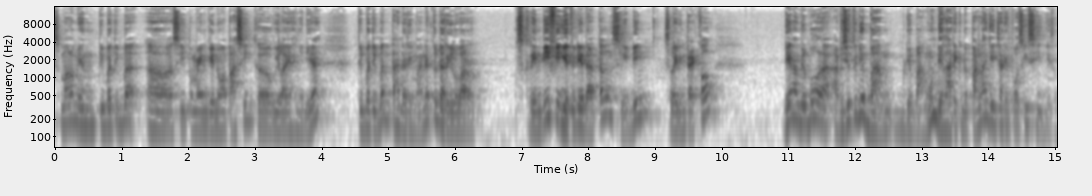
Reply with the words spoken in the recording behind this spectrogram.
semalam yang tiba-tiba uh, si pemain Genoa passing ke wilayahnya dia tiba-tiba entah dari mana tuh dari luar screen TV gitu. Dia datang sliding sliding tackle dia ngambil bola. Abis itu dia bang dia bangun dia lari ke depan lagi cari posisi gitu.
